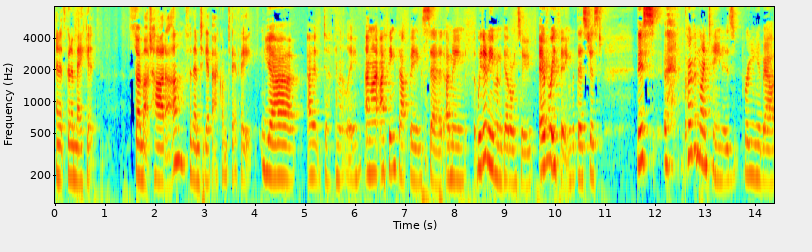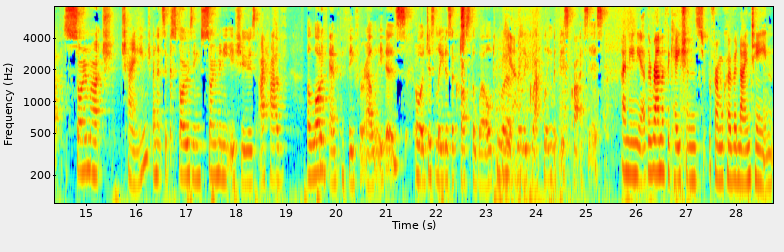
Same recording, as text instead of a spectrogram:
And it's going to make it so much harder for them to get back onto their feet. Yeah, I, definitely. And I, I think that being said, I mean, we didn't even get onto everything, but there's just this COVID 19 is bringing about so much change and it's exposing so many issues. I have a lot of empathy for our leaders, or just leaders across the world who are Yeah. really grappling with this crisis. I mean, yeah, the ramifications from COVID 19.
